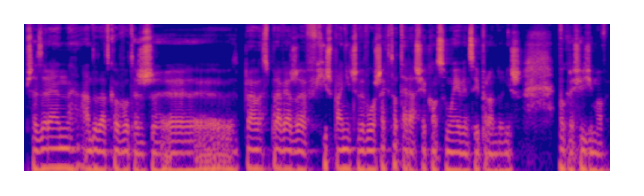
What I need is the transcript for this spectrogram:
przez Ren, a dodatkowo też sprawia, że w Hiszpanii czy we Włoszech to teraz się konsumuje więcej prądu niż w okresie zimowym.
